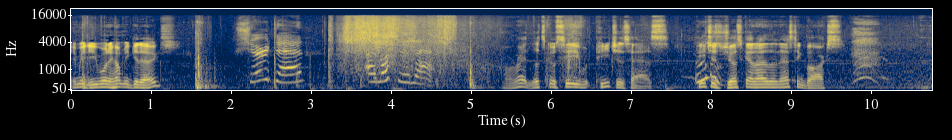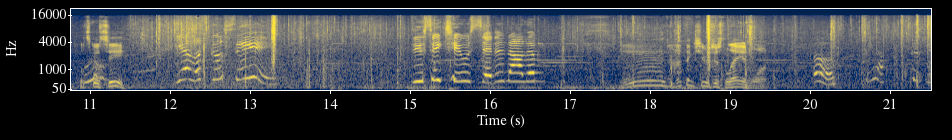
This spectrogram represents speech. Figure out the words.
Amy, do you want to help me get eggs? Sure, Dad. I love doing that. All right, let's go see what Peaches has. Peaches Ooh. just got out of the nesting box. Let's go see. Yeah, let's go see. Do you think she was sitting on him? Mm, I think she was just laying one. Oh, yeah, could be.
